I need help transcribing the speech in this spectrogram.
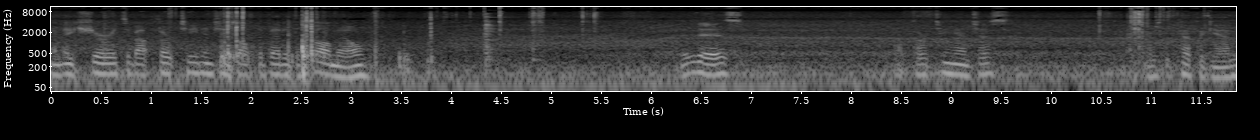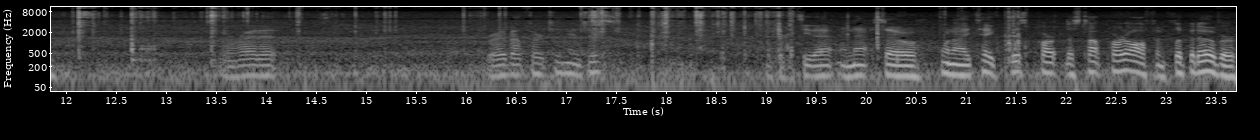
and make sure it's about 13 inches off the bed of the sawmill. It is. About 13 inches. There's the pith again. So right at right about 13 inches. If you can see that and that. So when I take this part, this top part off and flip it over,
